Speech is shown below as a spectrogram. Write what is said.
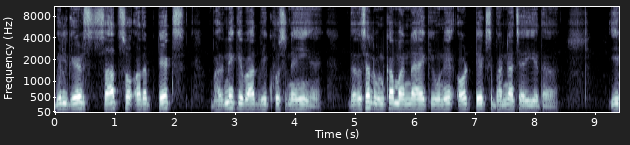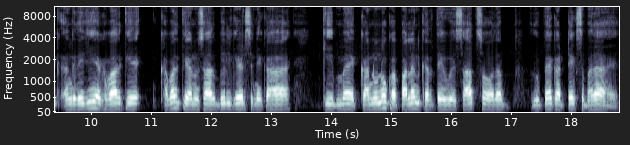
बिल गेट्स 700 अरब टैक्स भरने के बाद भी खुश नहीं हैं। दरअसल उनका मानना है कि उन्हें और टैक्स भरना चाहिए था। एक अंग्रेज़ी अखबार के, खबर के अनुसार बिल गेट्स ने कहा कि, मैं कानूनों का पालन करते हुए 700 अरब रुपए का टैक्स भरा है।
